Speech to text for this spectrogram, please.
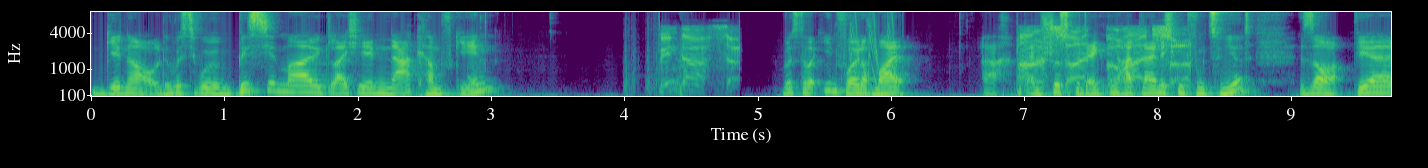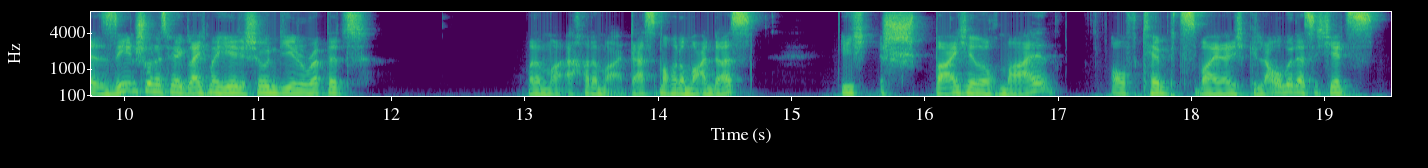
Genau, du wirst wohl ein bisschen mal gleich in den Nahkampf gehen. Bin da, Sir. Wirst aber ihn vorher noch mal. Ach, mit einem Schuss bedenken. Hat leider nicht gut funktioniert. So, wir sehen schon, dass wir gleich mal hier schon die Rapid. Warte mal, ach, warte mal, das machen wir noch mal anders. Ich speichere doch mal auf Temp 2, weil ich glaube, dass ich jetzt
